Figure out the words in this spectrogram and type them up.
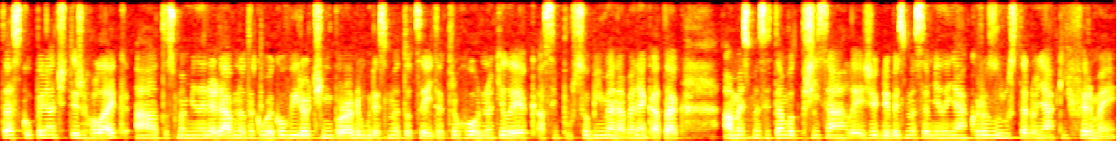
ta skupina čtyř holek a to jsme měli nedávno takovou jako výroční poradu, kde jsme to celý tak trochu hodnotili, jak asi působíme na venek a tak. A my jsme si tam odpřísáhli, že kdyby jsme se měli nějak rozrůstat do nějakých firmy,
